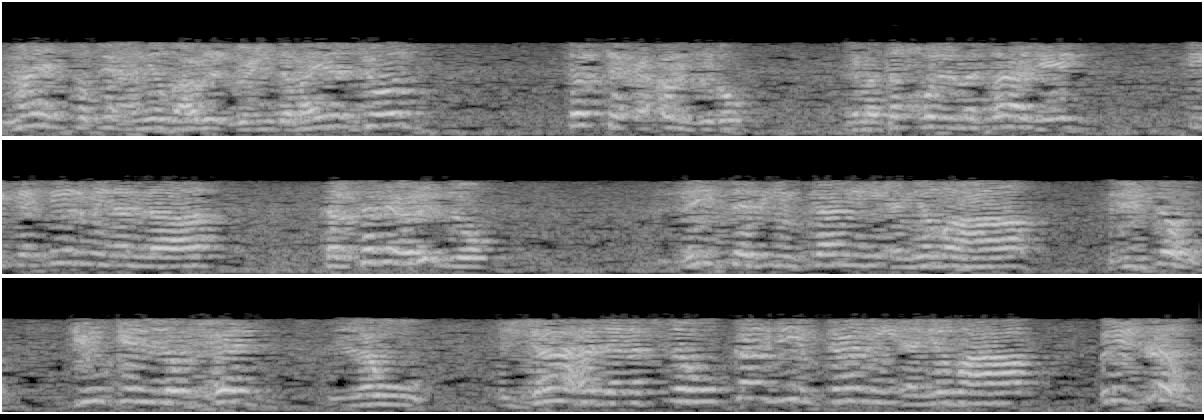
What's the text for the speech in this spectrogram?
ما يستطيع أن يضع رجله عندما يسجد ترتفع رجله لما تدخل المساجد في كثير من الناس ترتفع رجله. ليس بإمكانه أن يضع رجله. يمكن لو شد لو جاهد نفسه كان بإمكانه أن يضع رجله.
